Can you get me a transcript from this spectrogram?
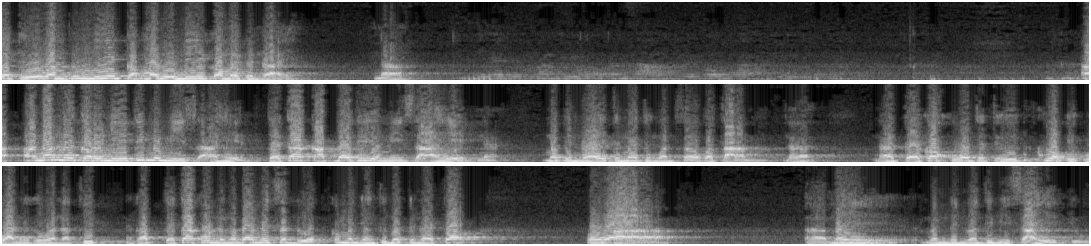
จะถือวันพรุ่งนี้กับมะรืนนี้ก็ไม่เป็นไรนะอันนั้นในกรณีที่ไม่มีสาเหตุ แต่ถ้ากลับใดที่ยังมีสาเหตุเนี่ยไม่เป็นไรถึงแม้ถึงวันเสาร์ก็ตามนะนะแต่ก็ควรจะถือควบอีกวันนึงคือวันอาทิตย์นะครับ แต่ถ้าคนหนึ่งคนใดไม่สะดวกก็มันยังถือไม่เป็นไรเพราะเพราะว่าเออไม่มันเป็นวันที่มีสาเหตุอยู่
